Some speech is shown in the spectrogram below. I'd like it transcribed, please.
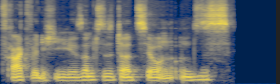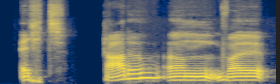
fragwürdig, die gesamte Situation. Und es ist echt schade, ähm, weil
